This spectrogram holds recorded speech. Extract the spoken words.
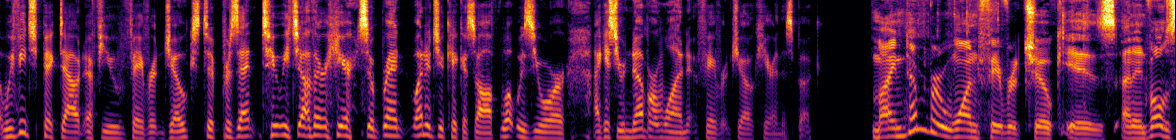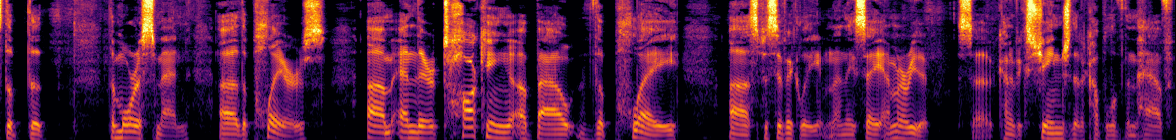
We've each picked out a few favorite jokes to present to each other here. So Brent, why don't you kick us off? What was your, I guess, your number one favorite joke here in this book? My number one favorite joke is, and involves the the the Morris men, uh, the players, um, and they're talking about the play uh, specifically, and they say, I'm going to read it. It's a kind of exchange that a couple of them have.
